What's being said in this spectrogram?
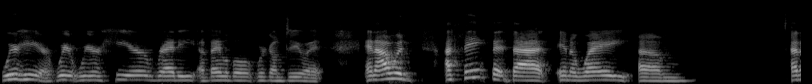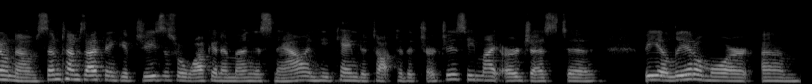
we're here. We're we're here, ready, available. We're going to do it. And I would I think that that in a way um I don't know. Sometimes I think if Jesus were walking among us now and he came to talk to the churches, he might urge us to be a little more um,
